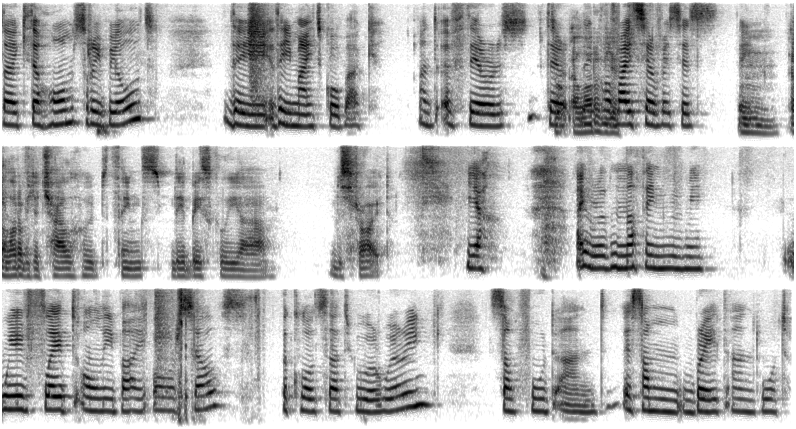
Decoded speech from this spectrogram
like the homes rebuild, they they might go back. And if there's there a lot they of your- provide services, they, Mm, a lot of your childhood things they basically are destroyed. yeah, I brought nothing with me. We fled only by ourselves, the clothes that we were wearing, some food and uh, some bread and water.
